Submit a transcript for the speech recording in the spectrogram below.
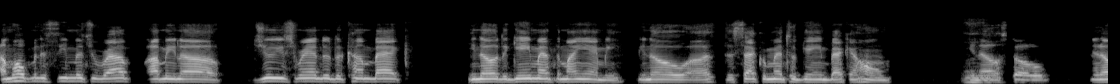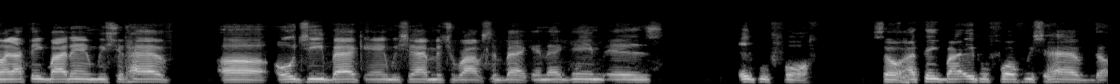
I'm hoping to see Mitchell Rob. I mean, uh, Julius Randle to come back. You know, the game after Miami. You know, uh, the Sacramento game back at home. You mm-hmm. know, so you know, and I think by then we should have uh OG back and we should have Mitchell Robinson back. And that game is April 4th. So mm-hmm. I think by April 4th we should have the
